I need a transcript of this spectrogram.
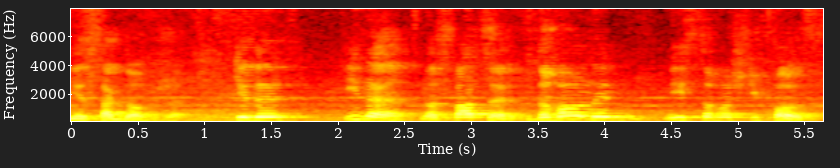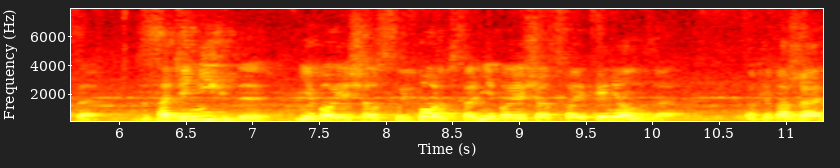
jest tak dobrze. Kiedy Idę na spacer w dowolnym miejscowości w Polsce. W zasadzie nigdy nie boję się o swój portfel, nie boję się o swoje pieniądze. No chyba, że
